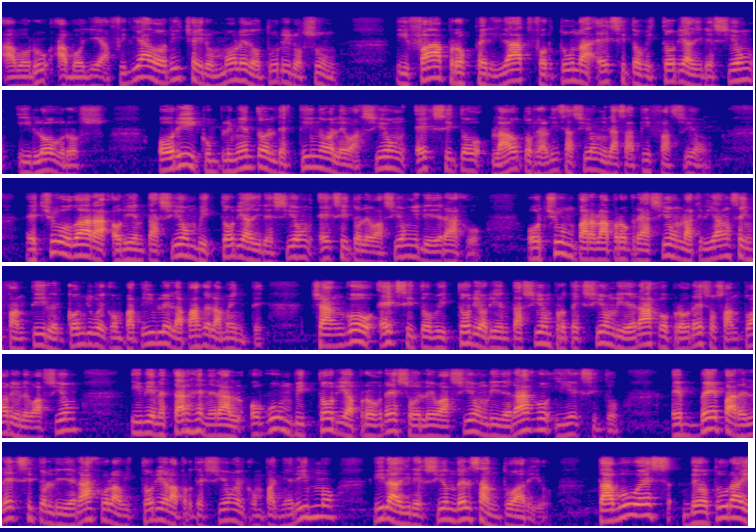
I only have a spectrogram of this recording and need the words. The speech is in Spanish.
Aború, Aboye, afiliado, Richa, Irumole, Dotur, Irozun. Ifá, prosperidad, fortuna, éxito, victoria, dirección y logros. Ori, cumplimiento del destino, elevación, éxito, la autorrealización y la satisfacción. Echu Dara, orientación, victoria, dirección, éxito, elevación y liderazgo. Ochun, para la procreación, la crianza infantil, el cónyuge compatible y la paz de la mente. Changó, éxito, victoria, orientación, protección, liderazgo, progreso, santuario, elevación y bienestar general. Ogún, victoria, progreso, elevación, liderazgo y éxito. B para el éxito, el liderazgo, la victoria, la protección, el compañerismo y la dirección del santuario. Tabúes de Otura y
